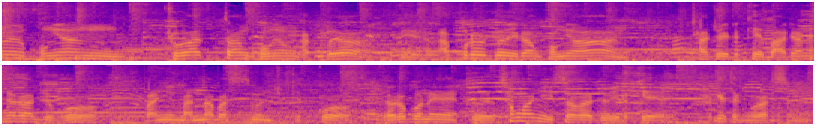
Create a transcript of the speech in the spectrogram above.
공연 좋았던 공연 같고요. 예, 앞으로도 이런 공연 자주 이렇게 마련해가지고 많이 만나봤으면 좋겠고 여러분의 그 성원이 있어가지고 이렇게 하게 된 것 같습니다.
